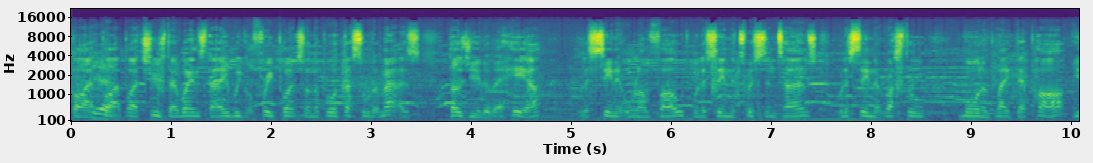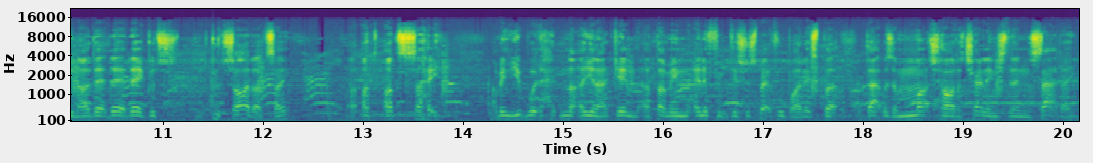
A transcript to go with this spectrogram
By, Yeah. by, by Tuesday, Wednesday, we got three points on the board. That's all that matters. Those of you that are here will have seen it all unfold. Will have seen the twists and turns. Will have seen that Rusthall more than played their part. You know, they're they're, they're good good side, I'd say. I'd, I'd say. I mean, you, would- you know, again, I don't mean anything disrespectful by this, but that was a much harder challenge than Saturday.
